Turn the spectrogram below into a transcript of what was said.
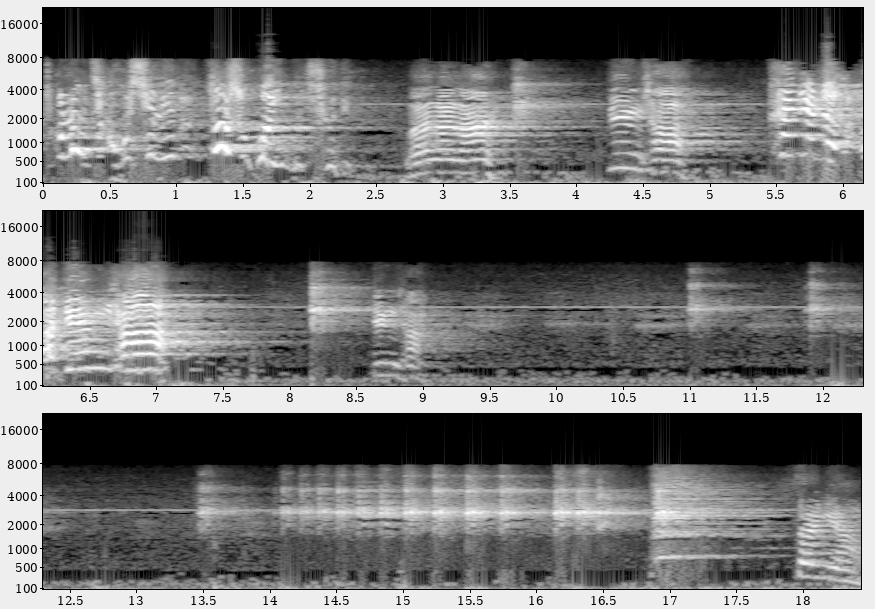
这个龙家伙心里总是过意不去的。来来来，顶下！看见这个？啊，盯下！盯下！三娘，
